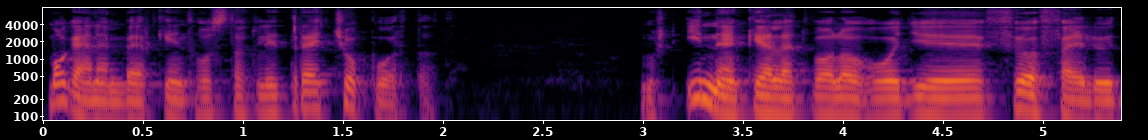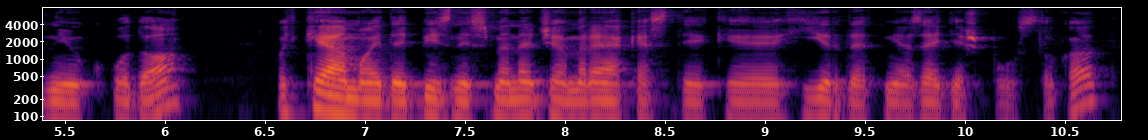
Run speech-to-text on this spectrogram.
magánemberként hoztak létre egy csoportot. Most innen kellett valahogy fölfejlődniük oda, hogy kell majd egy business manager, mert elkezdték hirdetni az egyes posztokat,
